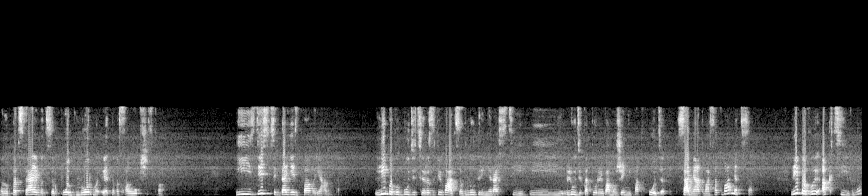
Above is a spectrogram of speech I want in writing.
э, подстраиваться под нормы этого сообщества. И здесь всегда есть два варианта. Либо вы будете развиваться, внутренне расти, и люди, которые вам уже не подходят, сами от вас отвалятся – либо вы активно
